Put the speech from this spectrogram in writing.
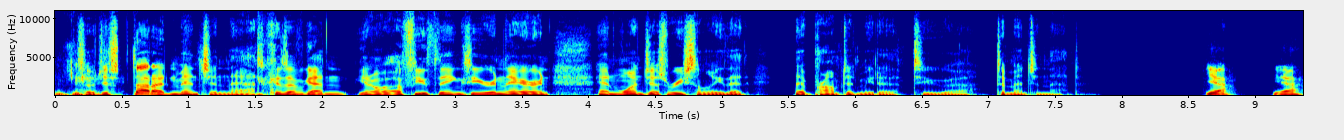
Mm-hmm. so just thought I'd mention that because I've gotten you know a few things here and there, and and one just recently that that prompted me to to uh, to mention that. Yeah, yeah,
